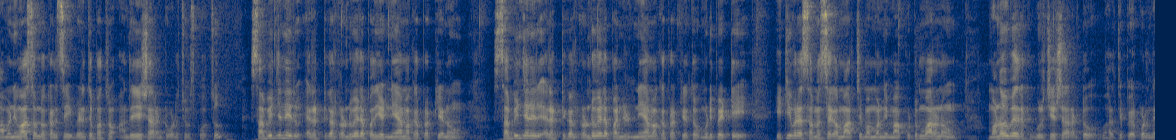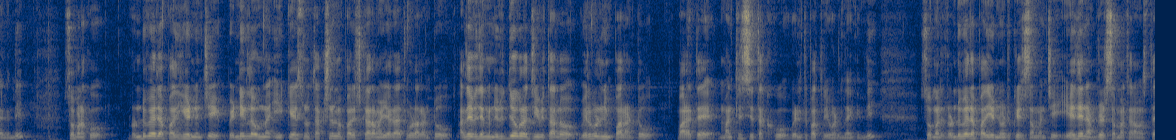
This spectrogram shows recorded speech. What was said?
ఆమె నివాసంలో కలిసి వినతిపత్రం అందజేశారంటూ కూడా చూసుకోవచ్చు. సబ్ ఇంజనీర్ ఎలక్ట్రికల్ రెండు వేల పదిహేడు నియామక ప్రక్రియను సబ్ ఇంజనీర్ ఎలక్ట్రికల్ రెండు వేల పన్నెండు నియామక ప్రక్రియతో ముడిపెట్టి ఇటీవల సమస్యగా మార్చి మమ్మల్ని మా కుటుంబాలను మనోవేదనకు గురి చేశారంటూ వారైతే పేర్కొనడం జరిగింది. సో మనకు రెండు వేల పదిహేడు నుంచి పెండింగ్లో ఉన్న ఈ కేసును తక్షణమే పరిష్కారం అయ్యేలా చూడాలంటూ అదేవిధంగా నిరుద్యోగుల జీవితాల్లో వెలుగులు నింపాలంటూ వారైతే మంత్రి సీతక్కకు వినతిపత్రం ఇవ్వడం జరిగింది. సో మరి రెండు వేల పదిహేడు నోటిఫికేషన్ సంబంధించి ఏదైనా అప్డేట్ సమాచారం వస్తే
